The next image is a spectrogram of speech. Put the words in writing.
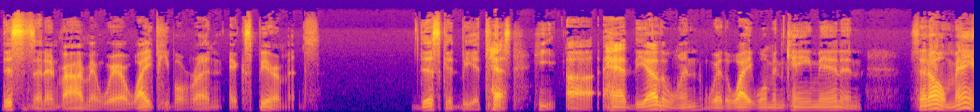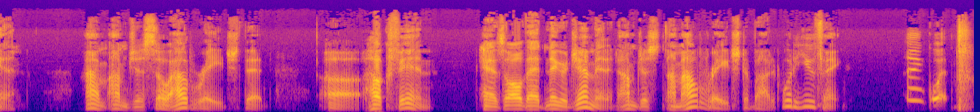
this is an environment where white people run experiments. This could be a test. He uh, had the other one where the white woman came in and said, "Oh man, I'm I'm just so outraged that uh, Huck Finn has all that nigger Jim in it. I'm just I'm outraged about it. What do you think? think what?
